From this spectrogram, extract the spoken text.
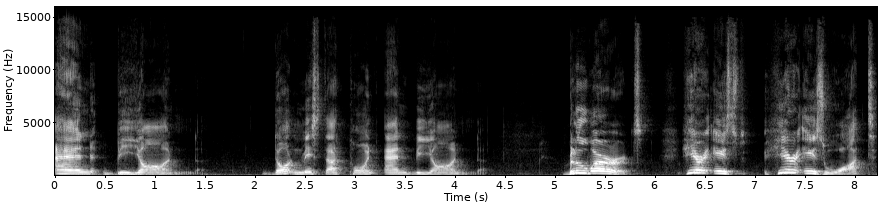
and beyond. Don't miss that point and beyond. Blue words here is here is what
